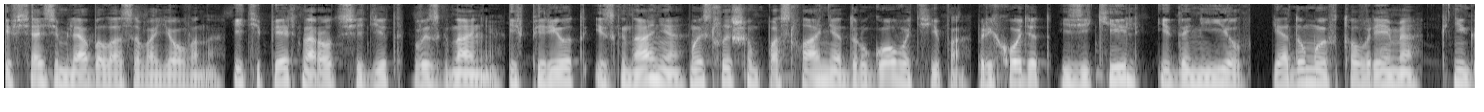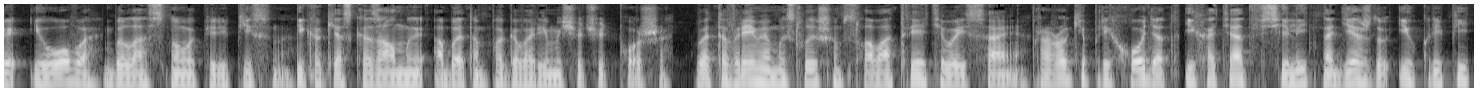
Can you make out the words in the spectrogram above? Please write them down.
и вся земля была завоевана. И теперь народ сидит в изгнании. И в период изгнания мы слышим послания другого типа. Приходят Иезекииль и Даниил, я думаю, в то время книга Иова была снова переписана. И, как я сказал, мы об этом поговорим еще чуть позже. В это время мы слышим слова третьего Исаия. Пророки приходят и хотят вселить надежду и укрепить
